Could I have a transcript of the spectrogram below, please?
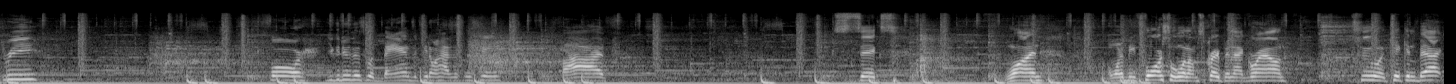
three, four. You can do this with bands if you don't have this machine. Five, six, one, I wanna be forceful when I'm scraping that ground. Two, and kicking back.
